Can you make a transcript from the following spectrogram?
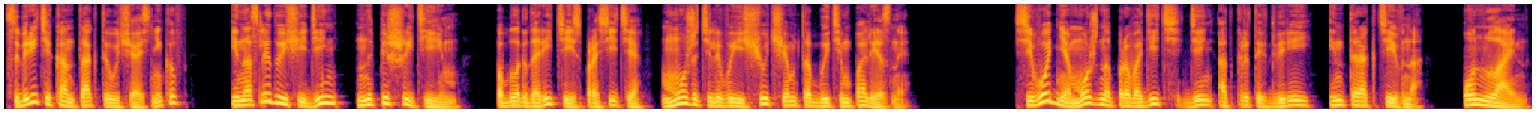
Соберите контакты участников и на следующий день напишите им, поблагодарите и спросите, можете ли вы еще чем-то быть им полезны. Сегодня можно проводить День открытых дверей интерактивно, онлайн,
